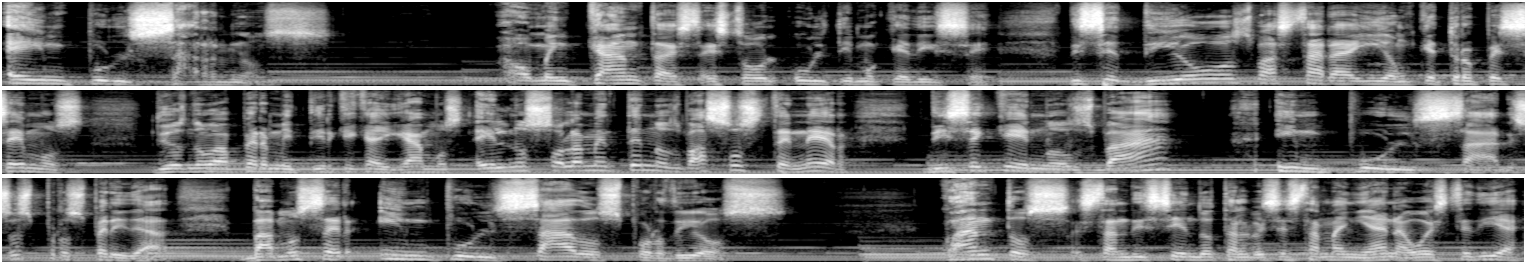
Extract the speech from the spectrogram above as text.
e impulsarnos. Oh, me encanta esto último que dice. Dice, Dios va a estar ahí, aunque tropecemos, Dios no va a permitir que caigamos. Él no solamente nos va a sostener, dice que nos va a impulsar. Eso es prosperidad. Vamos a ser impulsados por Dios. ¿Cuántos están diciendo tal vez esta mañana o este día,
